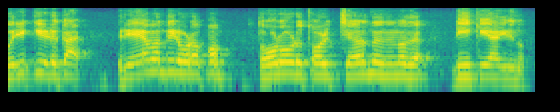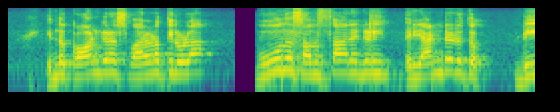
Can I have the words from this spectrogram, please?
ഒരുക്കിയെടുക്കാൻ രേവന്തിനോടൊപ്പം തോളോട് തോൾ ചേർന്ന് നിന്നത് ഡി കെ ആയിരുന്നു. ഇന്ന് കോൺഗ്രസ് ഭരണത്തിലുള്ള മൂന്ന് സംസ്ഥാനങ്ങളിൽ രണ്ടിടത്തും ഡി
